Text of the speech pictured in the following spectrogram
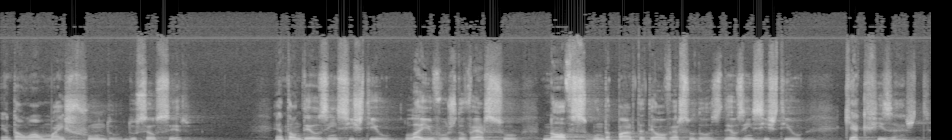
então, ao mais fundo do seu ser. Então Deus insistiu, leio-vos do verso 9, segunda parte, até ao verso 12. Deus insistiu: Que é que fizeste?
